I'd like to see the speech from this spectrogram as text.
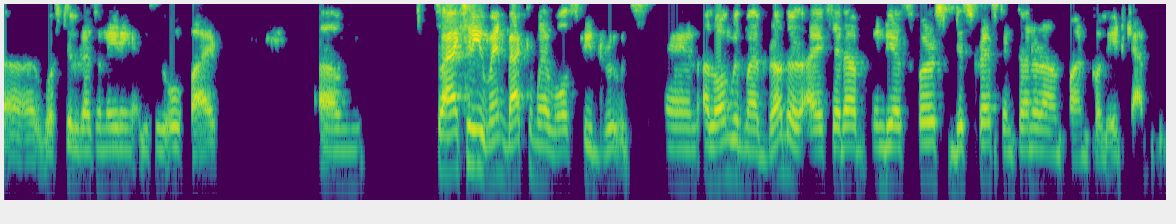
uh, was still resonating. This is 05. Um, so I actually went back to my Wall Street roots, and along with my brother, I set up India's first distressed and turnaround fund called Eight Capital,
